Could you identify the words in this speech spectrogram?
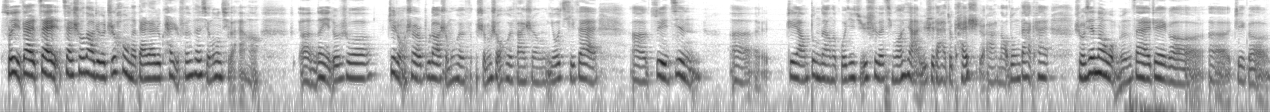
所以在在在收到这个之后呢，大家就开始纷纷行动起来哈。呃，那也就是说，这种事儿不知道什么会什么时候会发生，尤其在呃最近呃这样动荡的国际局势的情况下，于是大家就开始啊脑洞大开。首先呢，我们在这个呃这个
